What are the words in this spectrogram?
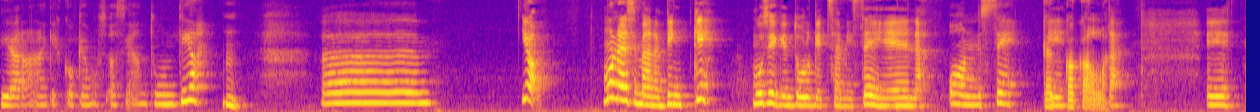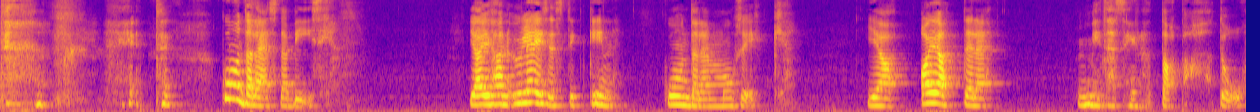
vieraanakin kokemusasiantuntija. Mm. Öö, joo. Mun ensimmäinen vinkki musiikin tulkitsemiseen on se, Käy että, kakalla. että, että kuuntelee sitä biisiä. Ja ihan yleisestikin kuuntele musiikkia. Ja ajattele, mitä siinä tapahtuu.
